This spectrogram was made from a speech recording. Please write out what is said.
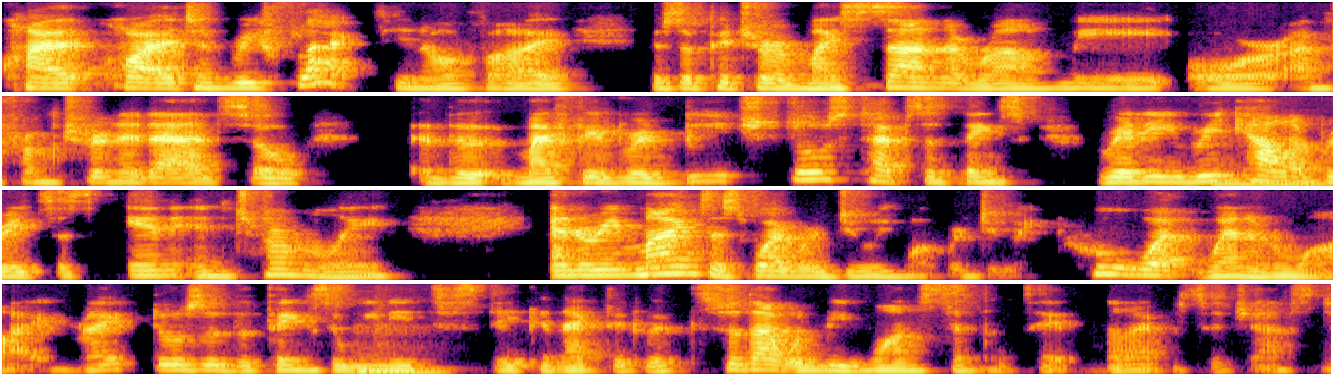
quiet, quiet and reflect. You know, if I there's a picture of my son around me, or I'm from Trinidad, so the my favorite beach. Those types of things really Mhm. recalibrates us in internally, and it reminds us why we're doing what we're doing. Who, what, when, and why, right? Those are the things that we need Mhm. to stay connected with. So that would be one simple tip that I would suggest.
